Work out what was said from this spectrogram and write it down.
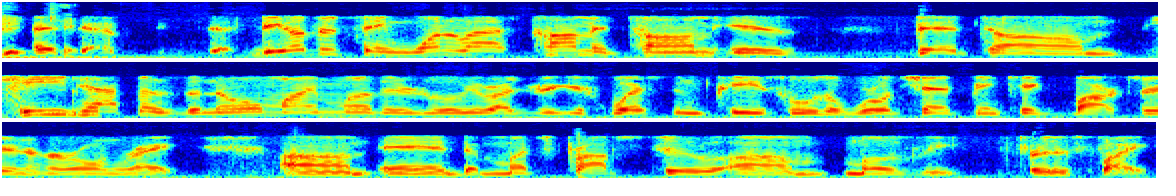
the other thing, one last comment, Tom, is that um, he happens to know my mother, Lily Rodriguez, West in Peace, who was a world champion kickboxer in her own right. Um, and much props to um, Mosley for this fight.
